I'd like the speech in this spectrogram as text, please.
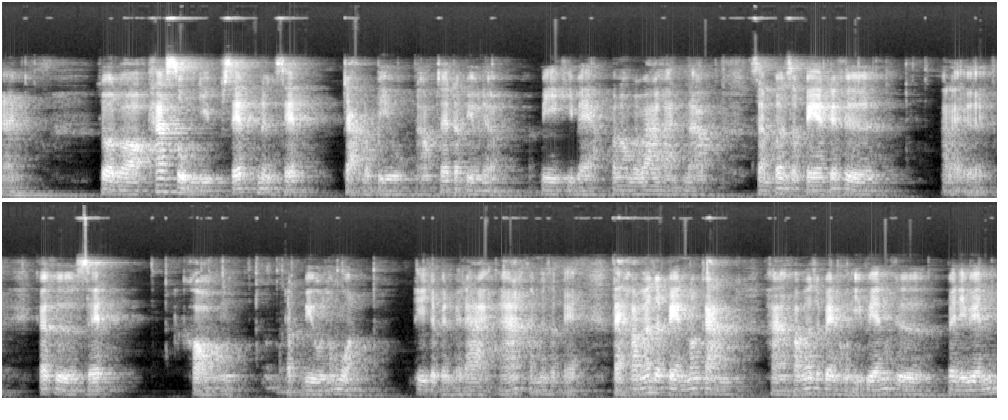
นะโจทย์บอกถ้าสุ่มหยิบเซต1เซตจาก W นะครับเซต W เนี่ยมีกี่แบบก็ลองไปว่ากันนะครับ sample space ก็คืออะไรเอ่ย ก็คือเซตของ W ทั้งหมดที่จะเป็นไปได้นะ sample space แต่ความน่าจะเป็นต้องการหาความน่าจะเป็นของอีเวนต์คือเป็นอีเวนต์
